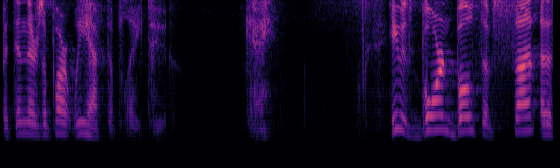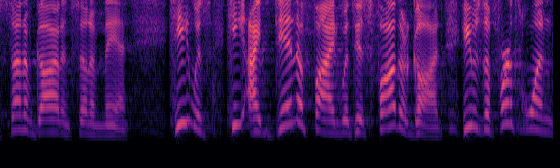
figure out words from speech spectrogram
But then there's a part we have to play too, okay? He was born both of son, uh, son of God and son of man. He was he identified with his father God. He was the first one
